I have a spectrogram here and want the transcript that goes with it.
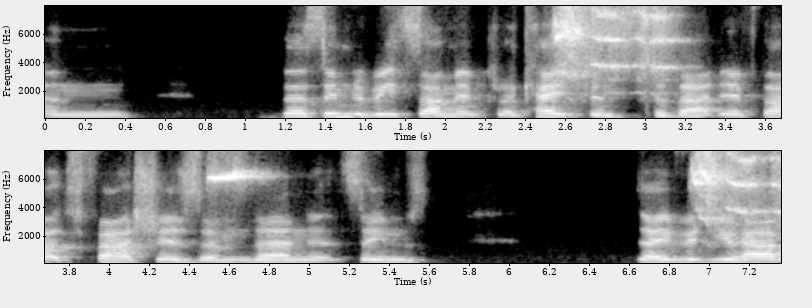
and there seem to be some implications to that. If that's fascism, then it seems, David, you have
